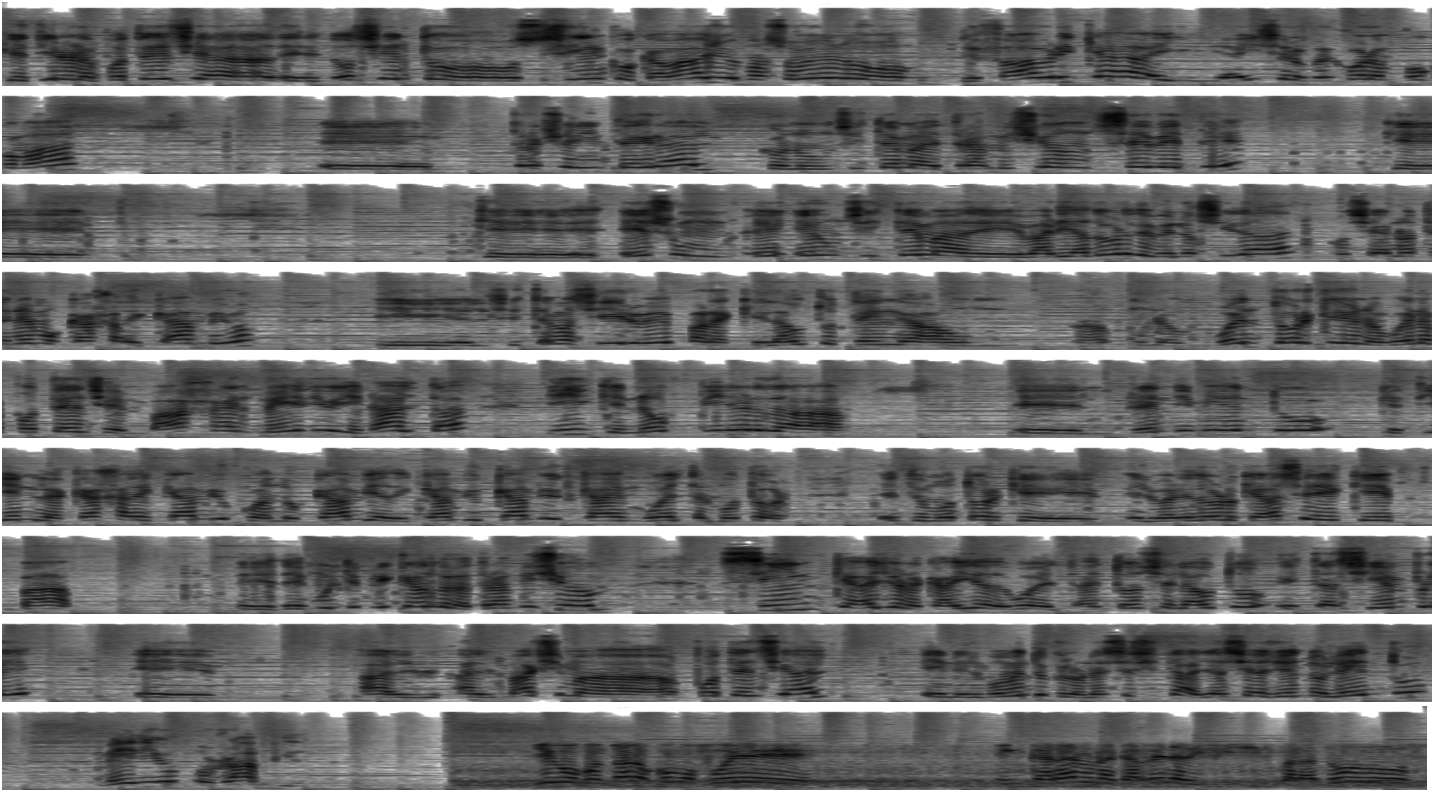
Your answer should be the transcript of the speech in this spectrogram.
que tiene una potencia de 205 caballos más o menos de fábrica y ahí se lo mejora un poco más. Eh, tracción integral con un sistema de transmisión CBT que, que es un, es un sistema de variador de velocidad, o sea, no tenemos caja de cambio y el sistema sirve para que el auto tenga un, un buen torque y una buena potencia en baja, en medio y en alta y que no pierda el rendimiento que tiene la caja de cambio cuando cambia de cambio en cambio y cae en vuelta el motor. Este es un motor que el variador lo que hace es que va eh, desmultiplicando la transmisión sin que haya una caída de vuelta. Entonces el auto está siempre eh, al, al máximo potencial en el momento que lo necesita, ya sea yendo lento, medio o rápido. Diego, contanos cómo fue encarar una carrera difícil para todos,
